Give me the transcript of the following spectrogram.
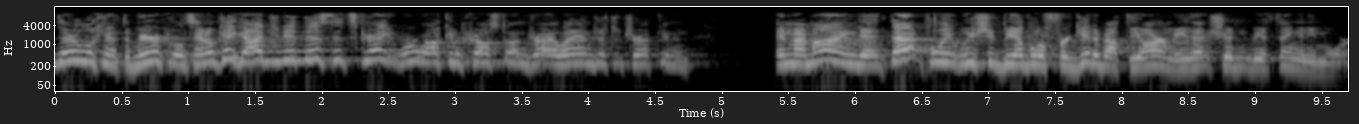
they're looking at the miracle and saying, okay, God, you did this. That's great. We're walking across on dry land, just a trucking. And in my mind, at that point, we should be able to forget about the army. That shouldn't be a thing anymore.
